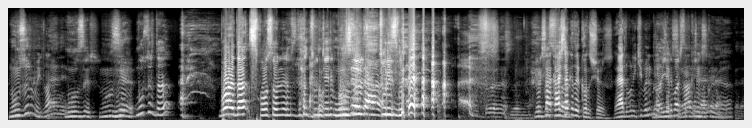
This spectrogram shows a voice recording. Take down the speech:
Munzur muydu lan? Yani Muzır. Munzur. Muzır Dağı. Bu arada sponsorlarımızdan Tunceli Dağı. Turizmi. Göksel kaç dakikadır konuşuyoruz? Herhalde bunu iki bölüm mü Daha yeni yapacaksın? Ne başladık. yapacaksın? Çok Bu kadar, ya. bu kadar.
